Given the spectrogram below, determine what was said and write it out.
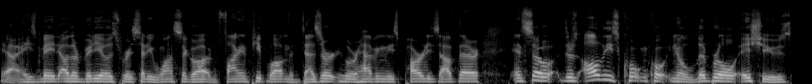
Yeah, he's made other videos where he said he wants to go out and find people out in the desert who are having these parties out there. And so there's all these quote unquote, you know, liberal issues,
